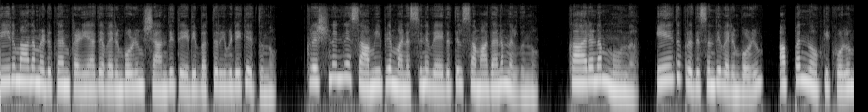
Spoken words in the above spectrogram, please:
തീരുമാനമെടുക്കാൻ കഴിയാതെ വരുമ്പോഴും ശാന്തി തേടി ഭക്തർ ഇവിടേക്ക് എത്തുന്നു. കൃഷ്ണന്റെ സാമീപ്യം മനസ്സിന് വേഗത്തിൽ സമാധാനം നൽകുന്നു. കാരണം മൂന്ന്. ഏത് പ്രതിസന്ധി വരുമ്പോഴും അപ്പൻ നോക്കിക്കോളും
